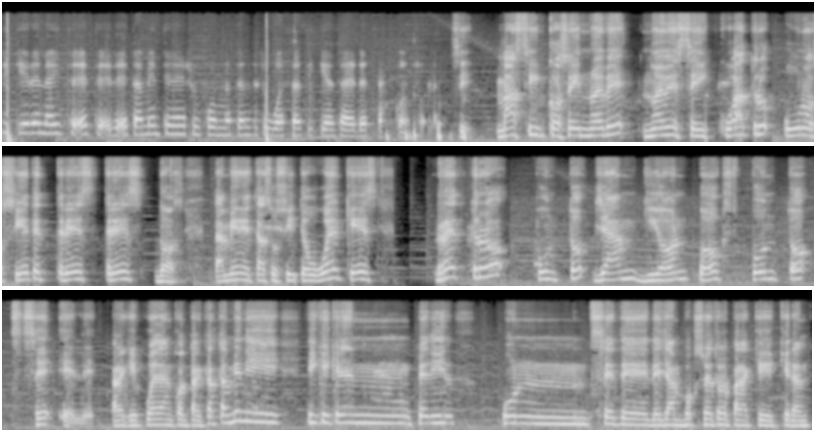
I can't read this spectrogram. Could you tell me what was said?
si quieren ahí eh, eh, también tienen su información de su WhatsApp si quieren saber de estas consolas. Sí, más 569-964-17332. También está su sitio web que es retro.jam-box.cl para que puedan contactar también y, y que quieren pedir un set de, de Jambox Retro para que quieran,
